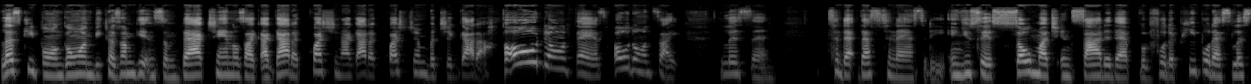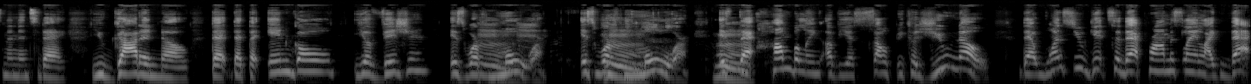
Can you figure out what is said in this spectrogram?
Let's keep on going because I'm getting some back channels. Like, I got a question. I got a question, but you got to hold on fast. Hold on tight. Listen, to that, that's tenacity. And you said so much inside of that. But for the people that's listening in today, you got to know that, that the end goal, your vision is worth Hmm. more. It's worth Hmm. more. It's Hmm. that humbling of yourself because you know that once you get to that promised land, like that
